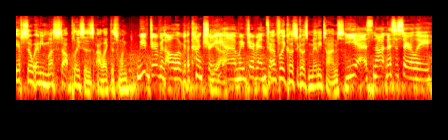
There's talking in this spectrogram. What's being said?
If so, any must stop places? I like this one. We've driven all over the country. Yeah. Um, we've driven from Definitely coast to coast many times. Yes, not necessarily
